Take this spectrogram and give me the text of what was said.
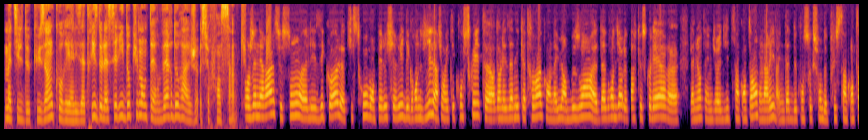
Mathilde Cusin, co-réalisatrice de la série documentaire Vert de rage sur France 5. En général, ce sont euh, les écoles qui se trouvent en périphérie des grandes villes qui ont été construites euh, dans les années 80 quand on a eu un besoin euh, d'agrandir le parc scolaire. L'amiante a une durée de vie de 50 ans. On arrive à une date de construction de plus de 50 ans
